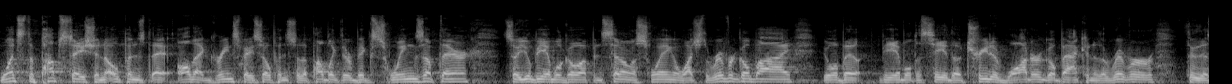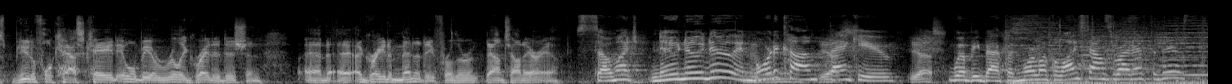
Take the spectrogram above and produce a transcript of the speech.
once the pump station opens, all that green space opens to the public, there are big swings up there. So you'll be able to go up and sit on a swing and watch the river go by. You'll be, be able to see the treated water go back into the river through this beautiful cascade. It will be a really great addition and a, a great amenity for the downtown area. So much new, new, new, and more to come. Yes. Thank you. Yes. We'll be back with more local lifestyles right after this.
